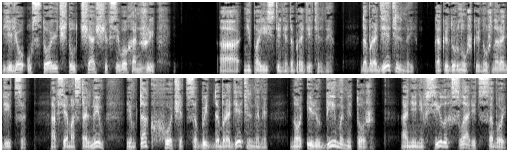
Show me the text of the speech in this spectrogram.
ее устои чтут чаще всего ханжи, а не поистине добродетельные. Добродетельной, как и дурнушкой, нужно родиться, а всем остальным им так хочется быть добродетельными, но и любимыми тоже. Они не в силах сладить с собой,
